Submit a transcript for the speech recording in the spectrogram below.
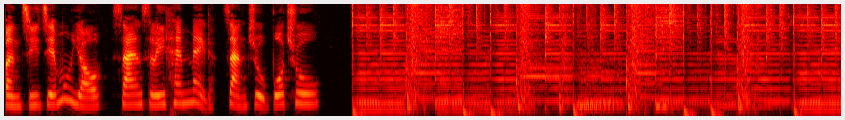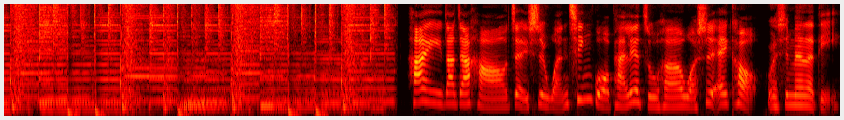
本集节目由 Sciencely Handmade 赞助播出。嗨，大家好，这里是文青果排列组合，我是 Echo，我是 Melody，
